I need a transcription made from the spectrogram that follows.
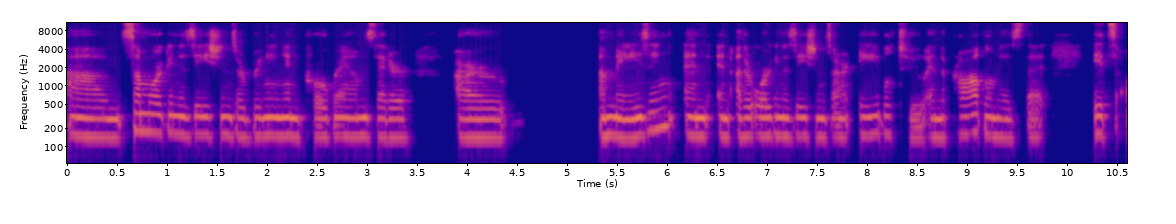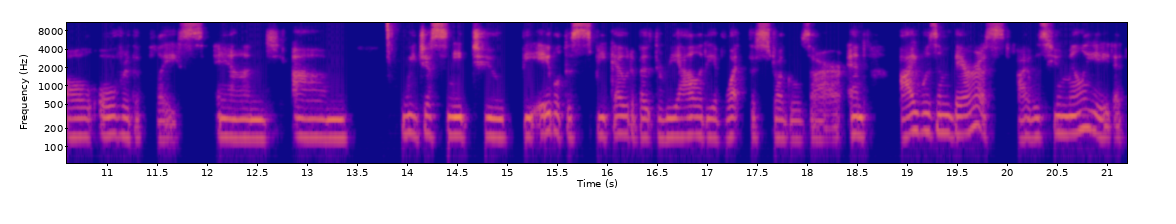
Um, some organizations are bringing in programs that are are amazing and and other organizations aren't able to and the problem is that it's all over the place and um, we just need to be able to speak out about the reality of what the struggles are. And I was embarrassed. I was humiliated.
